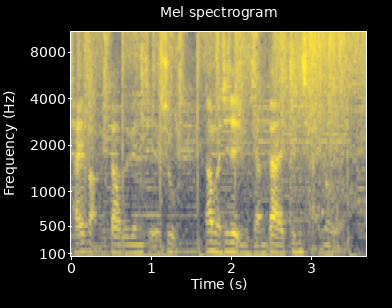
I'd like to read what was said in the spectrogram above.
采访到这边结束，那我们谢谢尹翔带来精彩内容。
